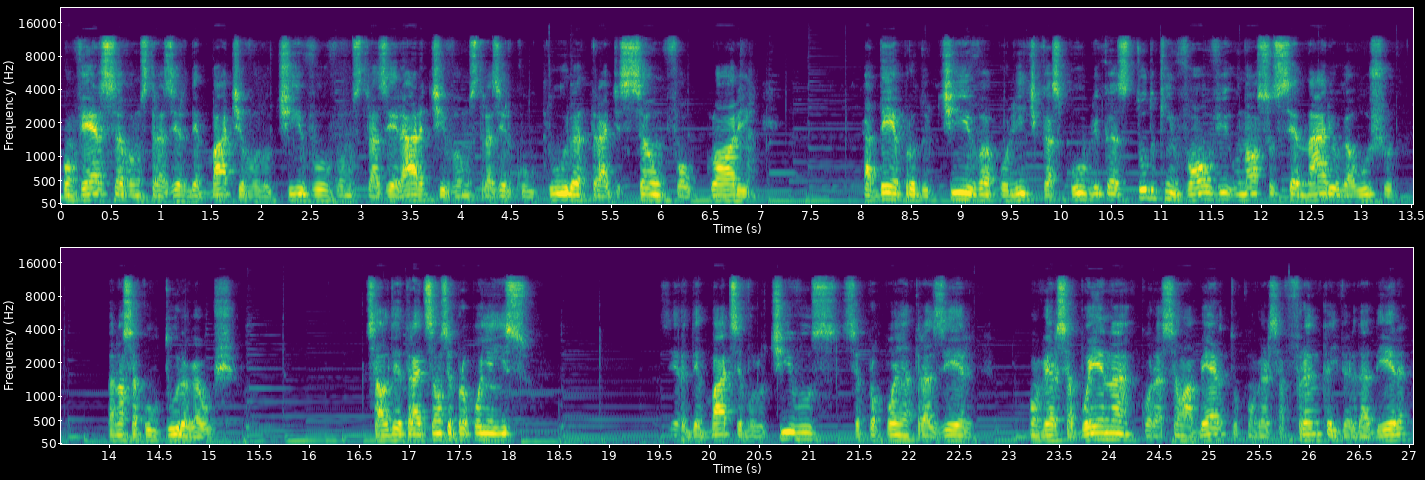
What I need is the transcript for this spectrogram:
conversa, vamos trazer debate evolutivo, vamos trazer arte, vamos trazer cultura, tradição, folclore, cadeia produtiva, políticas públicas, tudo que envolve o nosso cenário gaúcho, da nossa cultura gaúcha. Sala de Tradição se propõe a isso, trazer debates evolutivos, se propõe a trazer conversa buena, coração aberto, conversa franca e verdadeira,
